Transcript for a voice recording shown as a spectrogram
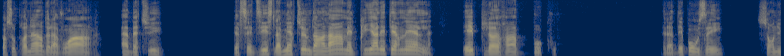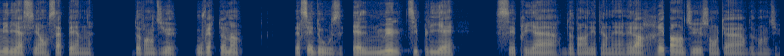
pas surprenant de la voir abattue. Verset 10, l'amertume dans l'âme, elle pria l'Éternel et pleura beaucoup. Elle a déposé son humiliation, sa peine devant Dieu, ouvertement. Verset 12, elle multipliait ses prières devant l'Éternel. Elle a répandu son cœur devant Dieu.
